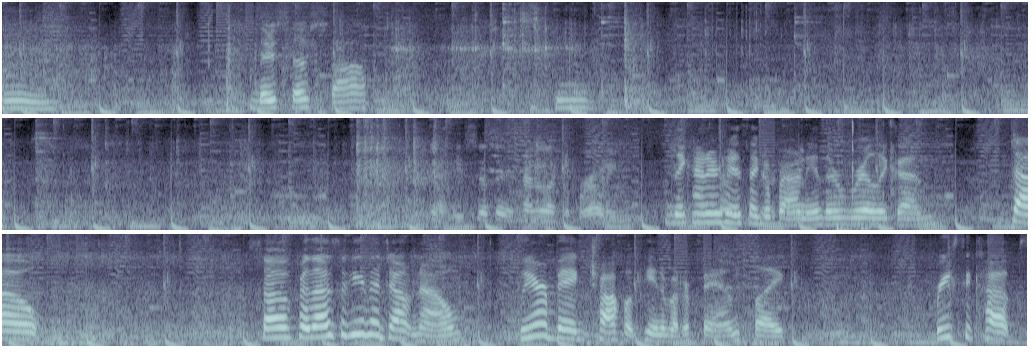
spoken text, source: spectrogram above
Mmm. They're so soft. Yeah, he said they were kind of like a brownie. They kind of taste like a brownie. They're really good. So, so for those of you that don't know, we are big chocolate peanut butter fans. Like, Reese cups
